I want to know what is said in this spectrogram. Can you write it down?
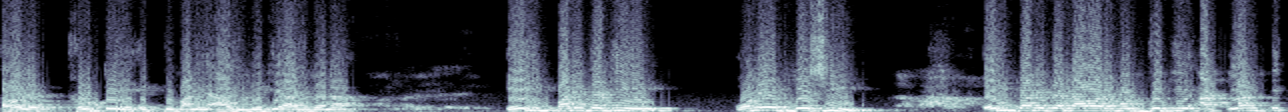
তাহলে ঠোঁটে একটু পানি আসবে কি আসবে না? এই পানিটা কি অনেক বেশি? এই পানিটা নেওয়ার মধ্যে কি আটলান্টিক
